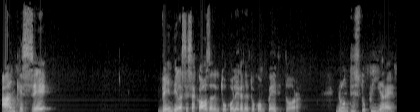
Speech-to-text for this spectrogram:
Anche se vendi la stessa cosa del tuo collega, del tuo competitor, non ti stupire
